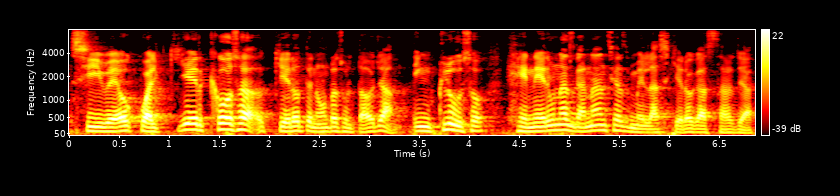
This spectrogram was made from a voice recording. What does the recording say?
Si veo cualquier cosa, quiero tener un resultado ya. Incluso genero unas ganancias, me las quiero gastar ya.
